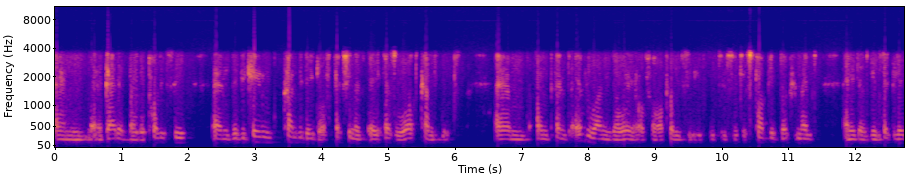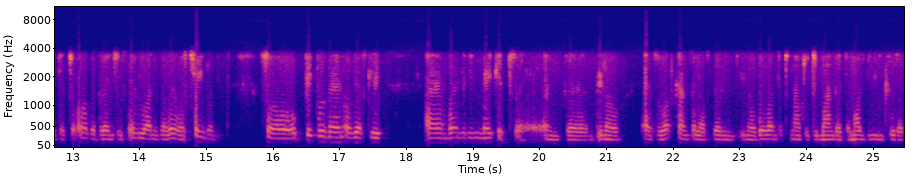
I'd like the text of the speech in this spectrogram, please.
and uh, guided by the policy. And they became candidate of Action as ward candidates. Um, and, and everyone is aware of our policy. It is, it is public document and it has been circulated to all the branches. Everyone is aware, was trained on it. So people then obviously, um, when they didn't make it, uh, and uh, you know, as what councillors, then you know they wanted now to demand that they must be included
